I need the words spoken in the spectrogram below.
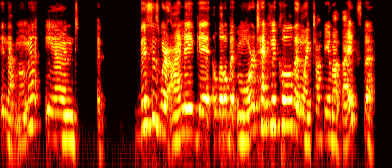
in that moment and this is where I may get a little bit more technical than like talking about bikes, but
